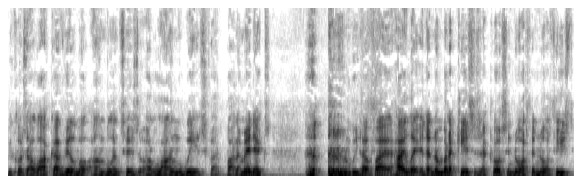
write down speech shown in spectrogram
because of lack of available ambulances or long waits for paramedics. we have highlighted a number of cases across the north and northeast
